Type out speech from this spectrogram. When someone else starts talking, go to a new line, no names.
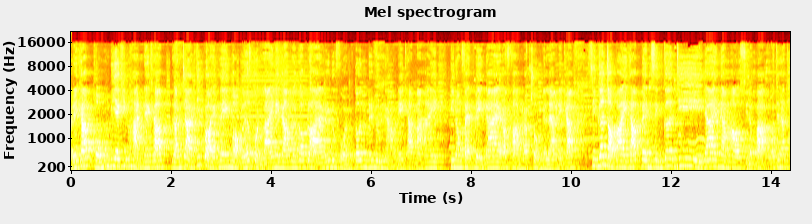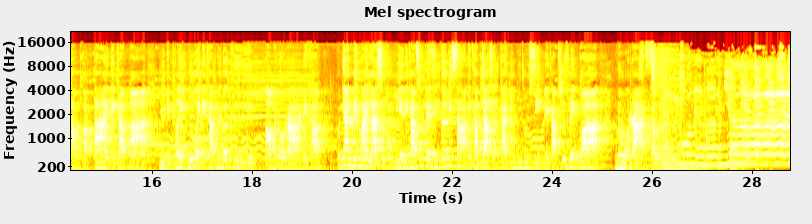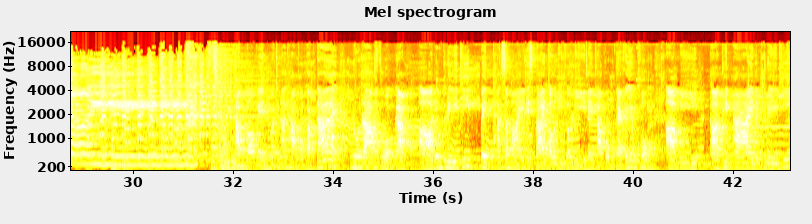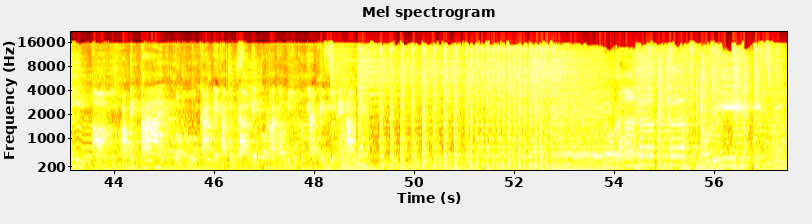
สวัสดีครับ ผมเบียร์คิมหันต์นะครับ หลังจากที่ปล่อยเพลงบอกเลิกกดไลค์นะครับ แล้วก็ปลายฤดูฝนต้นฤดูหนาวนะครับ มาให้พี่น้องแฟนเพลงได้รับฟังรับชมกันแล้วนะครับ ซิงเกิลต่อไปครับ เป็นซิงเกิลที่ได้นำเอาศิลปะวัฒนธรรมปักษ์ใต้นะครับ มาอยู่ในเพลงด้วยนะครับนั่นก็คือรำโนราห์นะครับ ผลงานเพลงใหม่ล่าสุดของเบียร์นะครับ ซึ่งเป็นซิงเกิลที่3นะครับ จากสังกัดยินดีมิวสิกนะครับ ชื่อเพลงว่าโนราเกาหลี ครับก็เป็นวัฒนธรรมของปากใต้โนรามาบวกกับดนตรีที่เป็นทันสมัยในสไตล์เกาหลีเกาหลีนะครับผมแต่ก็ยังคงมีกลิ่นอายดนตรีที่มีความเป็นใต้ผนวกรวมกันนะครับจนกลายเป็นโนราเกาหลีผลงานเพลงนี้นะครับ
